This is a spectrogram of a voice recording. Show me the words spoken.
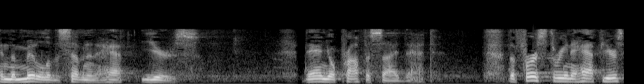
in the middle of the seven and a half years. Daniel prophesied that. The first three and a half years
